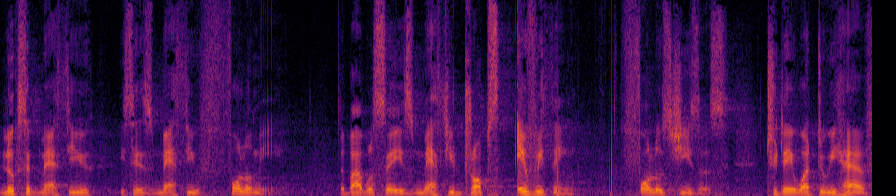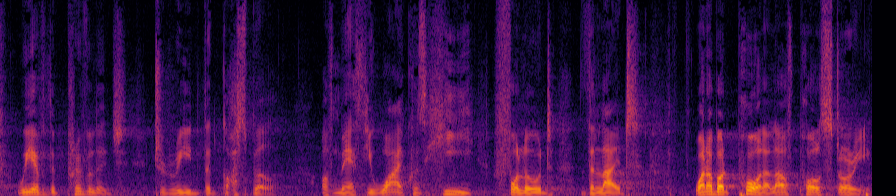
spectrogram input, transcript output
looks at Matthew. He says, Matthew, follow me. The Bible says Matthew drops everything, follows Jesus. Today, what do we have? We have the privilege to read the Gospel of Matthew. Why? Because he followed the light. What about Paul? I love Paul's story.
